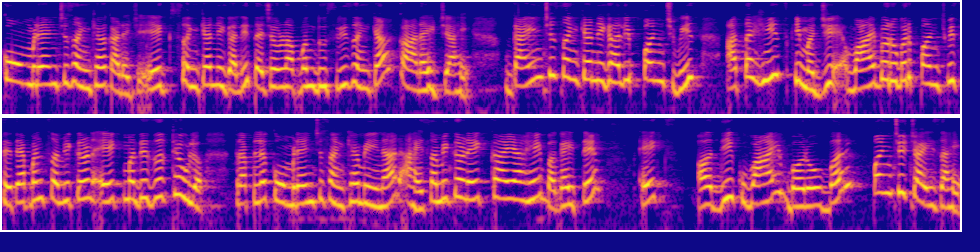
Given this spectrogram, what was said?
कोंबड्यांची संख्या काढायची. एक संख्या निघाली त्याच्यावरून आपण दुसरी संख्या काढायची आहे. गायींची संख्या निघाली पंचवीस. आता हीच किंमत जी वाय बरोबर पंचवीस आहे ते आपण समीकरण एकमध्ये जर ठेवलं तर आपल्याला कोंबड्यांची संख्या मिळणार आहे. समीकरण एक काय आहे? बघा इथे एक्स अधिक वाय बरोबर पंचेचाळीस आहे.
